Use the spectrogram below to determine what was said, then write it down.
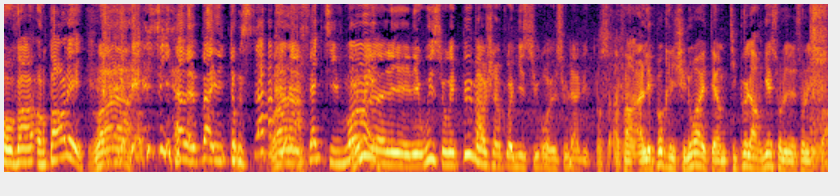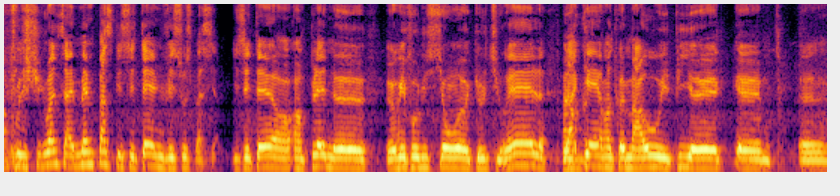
on va en parler. Voilà. s'il n'y avait pas eu tout ça, Voilà. effectivement, Eh oui. euh, les, les Russes auraient pu marcher un poignet sur, euh, sur la Lune. Enfin, à l'époque, les Chinois étaient un petit peu largués sur le- sur l'histoire. Les Chinois ne savaient même pas ce que c'était un vaisseau spatial. Ils étaient en, en pleine euh, révolution euh, culturelle, Alors la que- guerre entre Mao et puis euh, euh, euh,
